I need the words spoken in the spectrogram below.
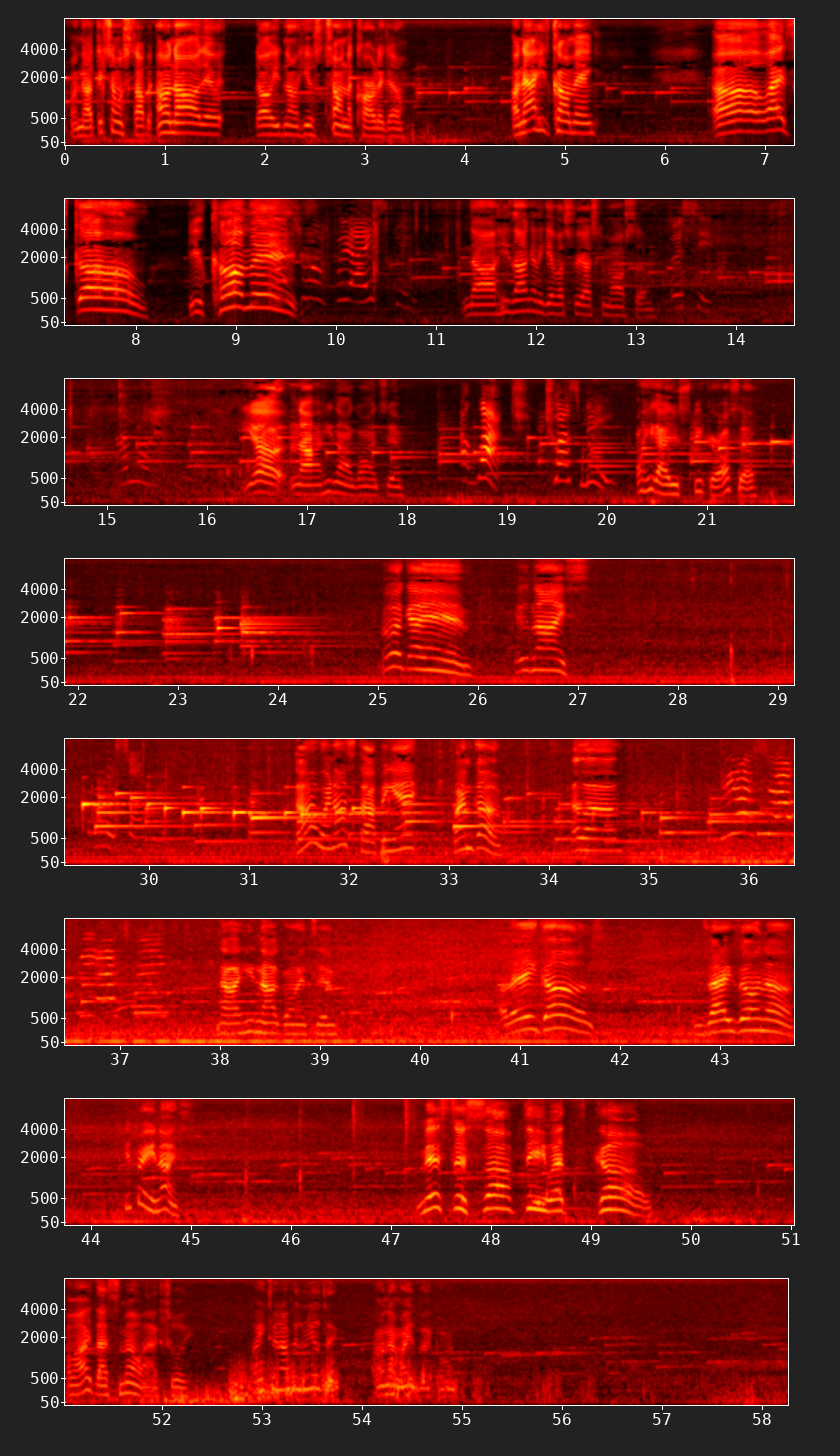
Oh, no, I think someone stopped him. Oh, no. They, oh, no, he was telling the car to go. Oh, now he's coming. Oh, let's go. He's coming. I just want free ice cream. Nah, he's not going to give us free ice cream also. Let's see. I'm not. Yo, nah, he's not going to. Uh, Watch. Trust me. Oh, he got a new speaker also. Look at him. He's nice. Wait a second. No, we're not stopping it. Let him go. Hello. Nah, he's not going to. Oh, there he goes. Zack Zona. He's pretty nice. Mr. Softee, let's go. Oh, I like that smell actually. Why you turn off his music? Oh, no, mine's back on.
